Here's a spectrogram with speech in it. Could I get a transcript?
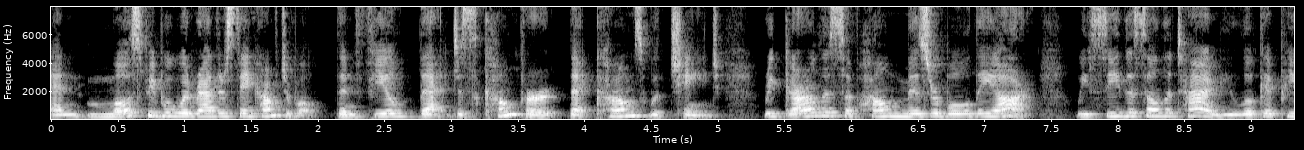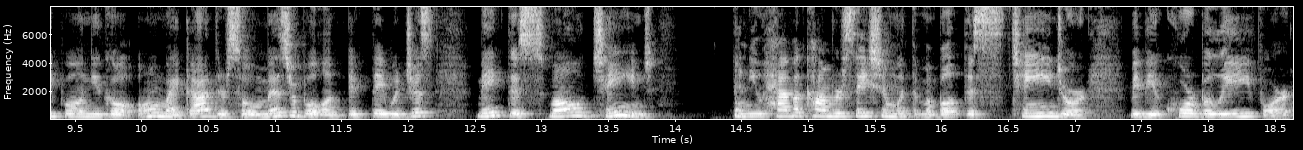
And most people would rather stay comfortable than feel that discomfort that comes with change, regardless of how miserable they are. We see this all the time. You look at people and you go, oh my God, they're so miserable. And if they would just make this small change, and you have a conversation with them about this change or maybe a core belief or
